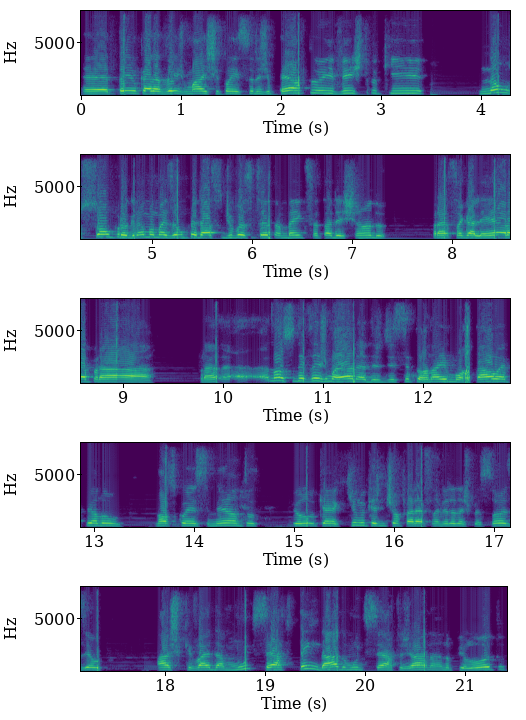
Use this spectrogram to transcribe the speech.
é, tenho cada vez mais te conhecido de perto e visto que não só um programa, mas é um pedaço de você também que você está deixando para essa galera, para nosso desejo maior né, de, de, se tornar imortal é pelo nosso conhecimento, pelo que aquilo que a gente oferece na vida das pessoas. Eu acho que vai dar muito certo, tem dado muito certo já na, no piloto.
